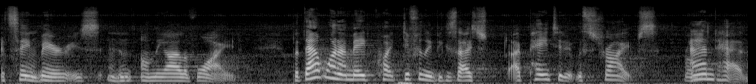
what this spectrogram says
at St. Mary's in, on the Isle of Wight. But that one I made quite differently because I, I painted it with stripes and had.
